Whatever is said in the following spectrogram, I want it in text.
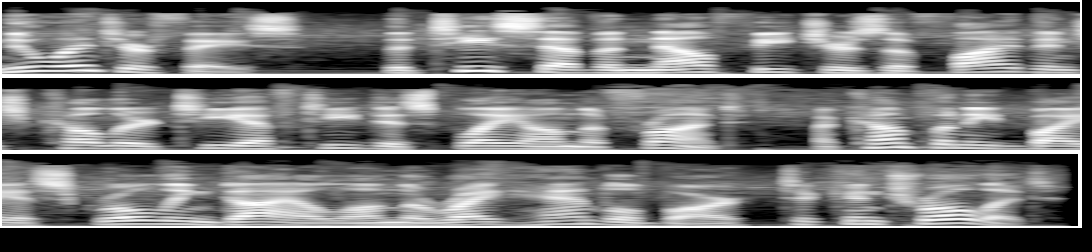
New interface, the T7 now features a 5-inch color TFT display on the front, accompanied by a scrolling dial on the right handlebar to control it.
